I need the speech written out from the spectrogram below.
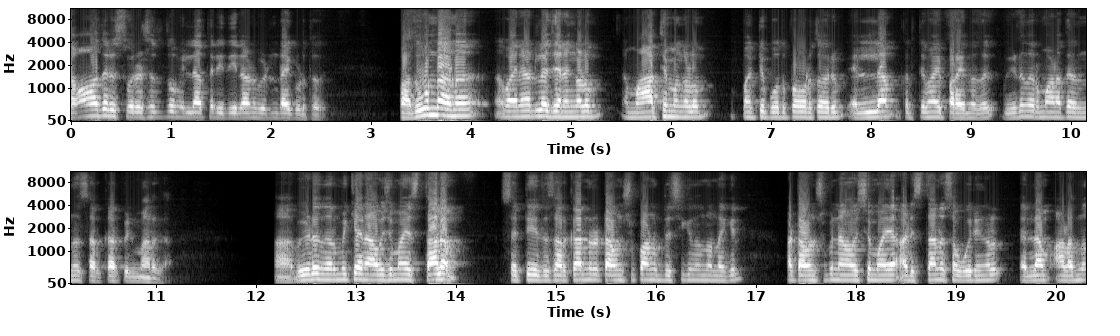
യാതൊരു സുരക്ഷിതത്വം ഇല്ലാത്ത രീതിയിലാണ് വീടുണ്ടാക്കി കൊടുത്തത്. അപ്പൊ അതുകൊണ്ടാണ് വയനാട്ടിലെ ജനങ്ങളും മാധ്യമങ്ങളും മറ്റ് പൊതുപ്രവർത്തകരും എല്ലാം കൃത്യമായി പറയുന്നത് വീട് നിർമ്മാണത്തിൽ നിന്ന് സർക്കാർ പിന്മാറുക. വീട് നിർമ്മിക്കാൻ ആവശ്യമായ സ്ഥലം സെറ്റ് ചെയ്ത് സർക്കാരിന്റെ ഒരു ടൗൺഷിപ്പാണ് ഉദ്ദേശിക്കുന്നതെന്നുണ്ടെങ്കിൽ ആ ടൗൺഷിപ്പിന് ആവശ്യമായ അടിസ്ഥാന സൗകര്യങ്ങൾ എല്ലാം അളന്ന്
